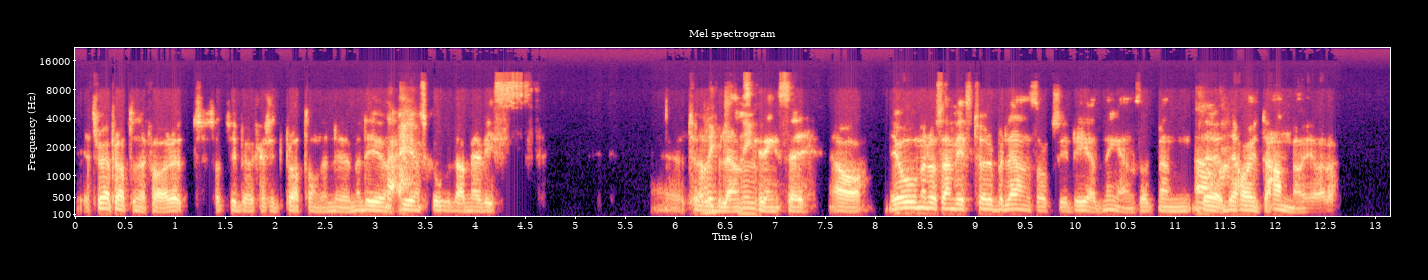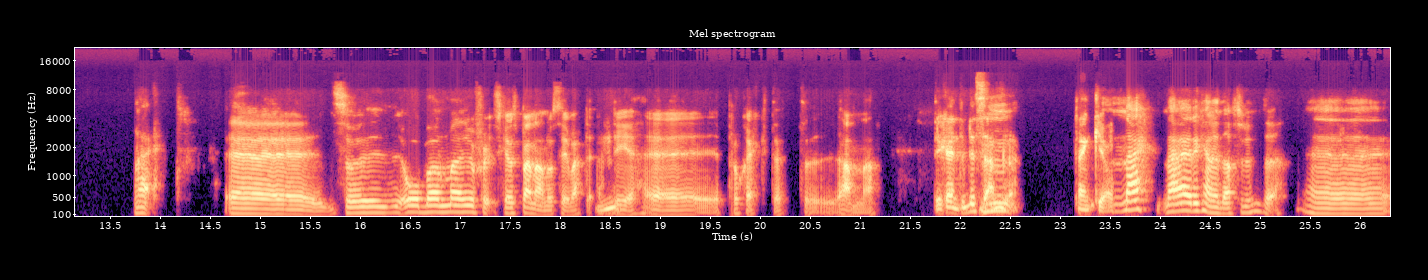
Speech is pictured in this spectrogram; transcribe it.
jag tror jag pratade om det förut, så att vi behöver kanske inte prata om det nu, men det är, det är en skola med viss eh, turbulens Riktning. kring sig. Ja, jo, men då sen viss turbulens också i ledningen, så att, men ja. det, det, har ju inte han med att göra. Nej. Eh, så Auburn med Jofri ska bli spännande att se vart mm. det eh, projektet hamnar. Det kan inte bli sämre. Mm tänker jag. Nej, nej det kan det absolut inte. Eh,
